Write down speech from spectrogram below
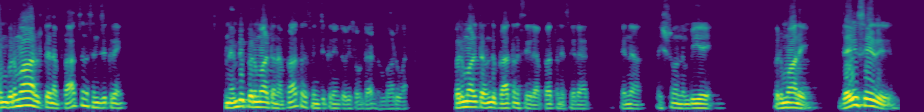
என் பெருமாள்கிட்ட நான் பிரார்த்தனை செஞ்சுக்கிறேன். நம்பி பெருமாள்கிட்ட நான் பிரார்த்தனை செஞ்சுக்கிறேன்னு சொல்லி சொல்றார். நம்பாடுவார். பெருமாள்கிட்ட வந்து பிரார்த்தனை செய்கிறார் பிரார்த்தனை செய்கிறார் என்ன? விஷ்ணு நம்பியே. பெருமாளை தயவு செய்து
